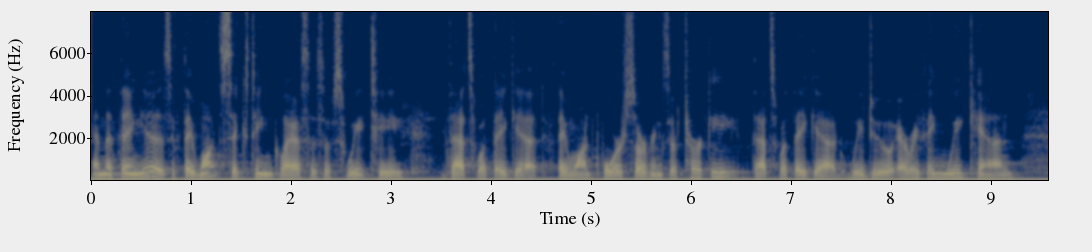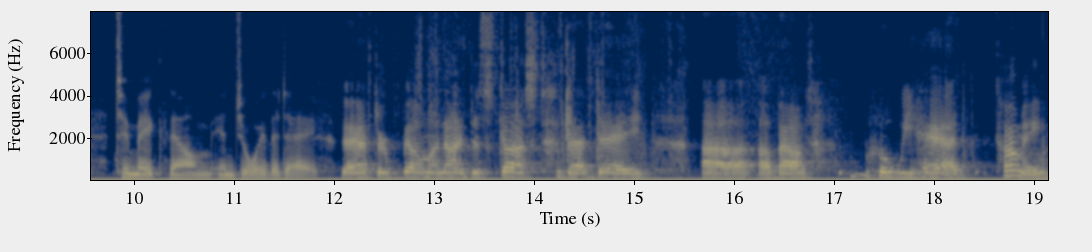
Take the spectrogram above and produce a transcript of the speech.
And the thing is, if they want 16 glasses of sweet tea, that's what they get. If they want four servings of turkey, that's what they get. We do everything we can to make them enjoy the day. After Velma and I discussed that day uh, about who we had coming,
